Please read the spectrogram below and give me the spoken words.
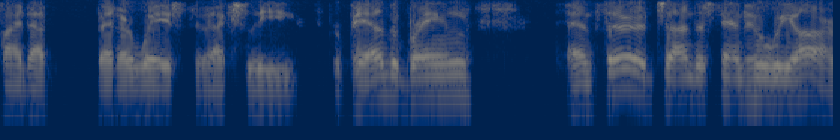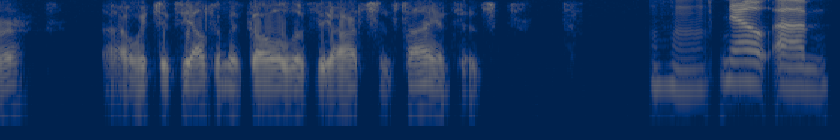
find out better ways to actually prepare the brain, and third, to understand who we are, uh, which is the ultimate goal of the arts and sciences. Mm-hmm. Now, um,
